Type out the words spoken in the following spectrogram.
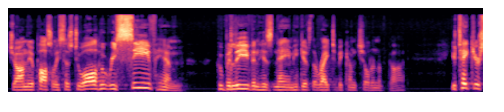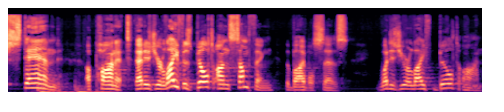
John the Apostle, he says, To all who receive him, who believe in his name, he gives the right to become children of God. You take your stand upon it. That is, your life is built on something, the Bible says. What is your life built on?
